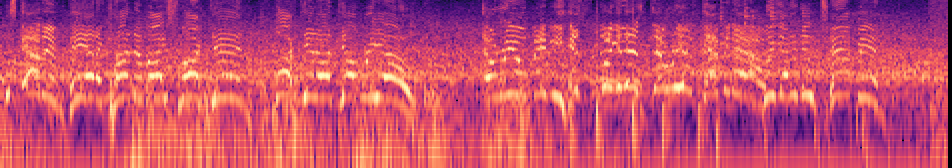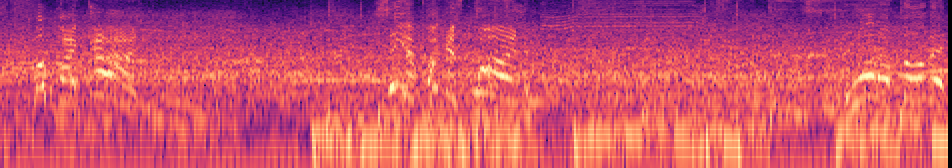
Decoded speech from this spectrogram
He's got him! The Anaconda Vice locked in! Locked in on Del Rio! Del Rio, baby! His, look at this! Del Rio's tapping out! We got a new champion! Oh my God! CM Punk has won! What a moment!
